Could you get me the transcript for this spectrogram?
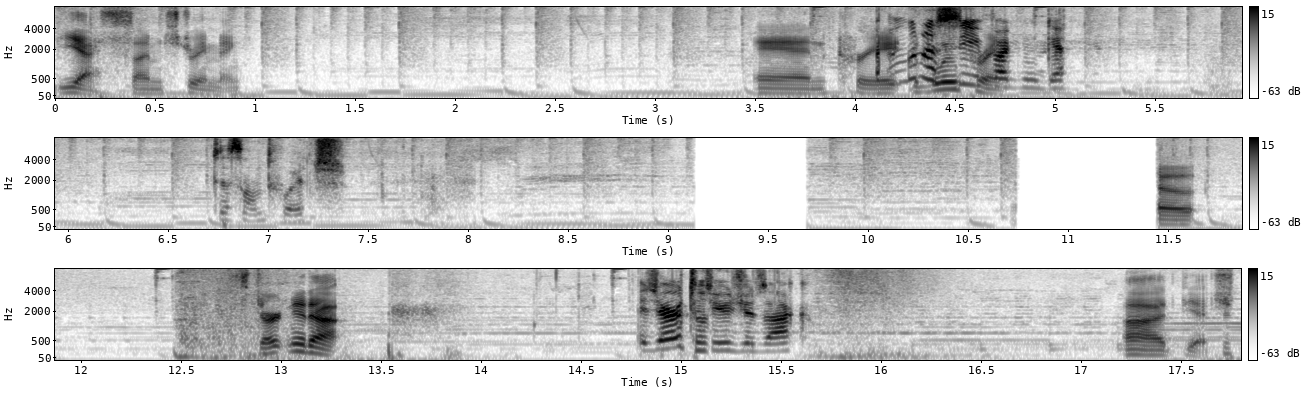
Yes, I'm streaming. And create I'm gonna see if I can get this on Twitch. So, starting it up. Is there a studio, Zach? Uh, yeah, just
